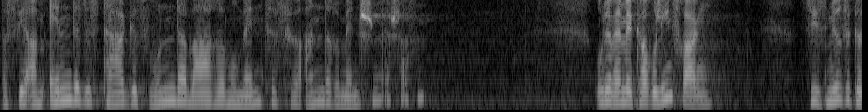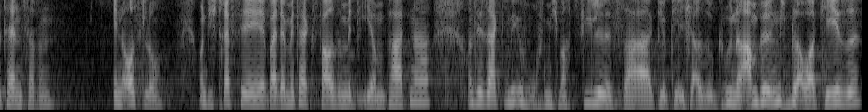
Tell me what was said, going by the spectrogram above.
Dass wir am Ende des Tages wunderbare Momente für andere Menschen erschaffen? Oder wenn wir Caroline fragen, sie ist Musical-Tänzerin in Oslo und ich treffe sie bei der Mittagspause mit ihrem Partner und sie sagt, oh, mich macht vieles glücklich, also grüne Ampeln, blauer Käse.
